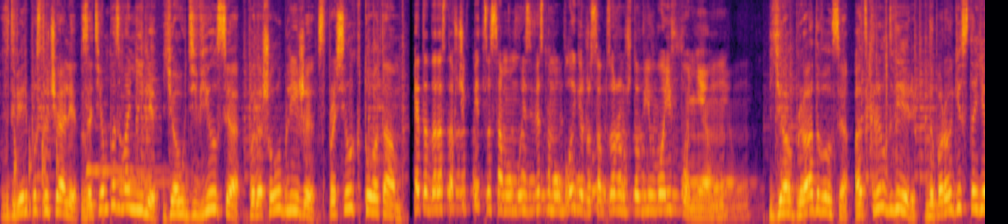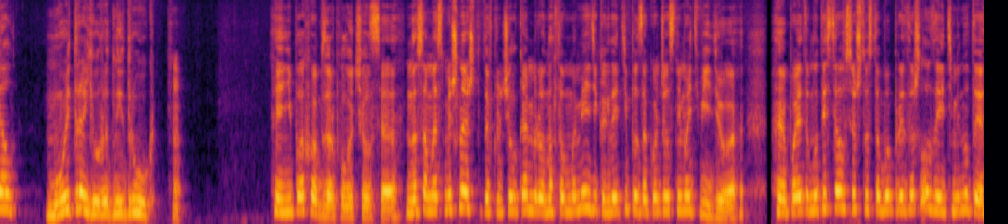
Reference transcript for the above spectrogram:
в дверь постучали, затем позвонили. Я удивился, подошел ближе, спросил, кто там. Это доставщик пиццы самому известному блогеру с обзором, что в его айфоне. Я обрадовался, открыл дверь, на пороге стоял мой троюродный друг. Хм. Неплохой обзор получился. Но самое смешное, что ты включил камеру на том моменте, когда типа закончил снимать видео. Поэтому ты снял все, что с тобой произошло за эти минуты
